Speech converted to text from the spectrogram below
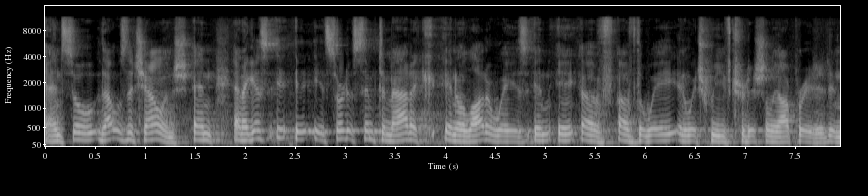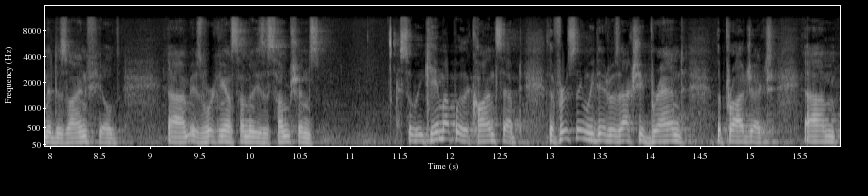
And so that was the challenge. And, and I guess it, it, it's sort of symptomatic in a lot of ways in, of, of the way in which we've traditionally operated in the design field, um, is working on some of these assumptions. So we came up with a concept. The first thing we did was actually brand the project um,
